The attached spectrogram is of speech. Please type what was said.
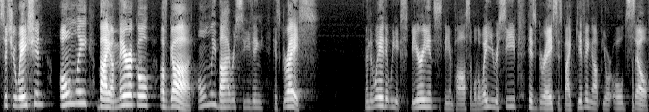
situation only by a miracle of God, only by receiving His grace. And the way that we experience the impossible, the way you receive His grace is by giving up your old self,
